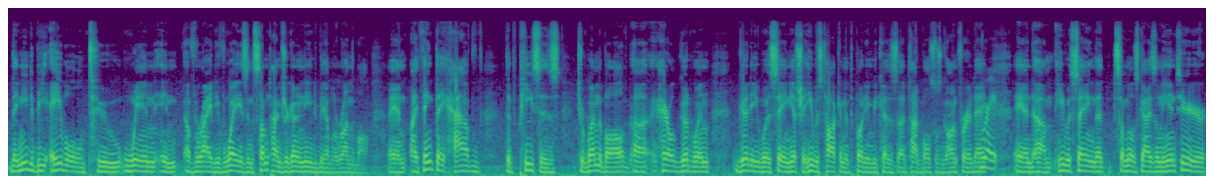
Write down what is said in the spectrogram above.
they need to be able to win in a variety of ways and sometimes you're going to need to be able to run the ball. And I think they have the pieces to run the ball. Uh, Harold Goodwin, Goody was saying yesterday, he was talking at the podium because uh, Todd Bowles was gone for a day. Right. And um, he was saying that some of those guys on the interior,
